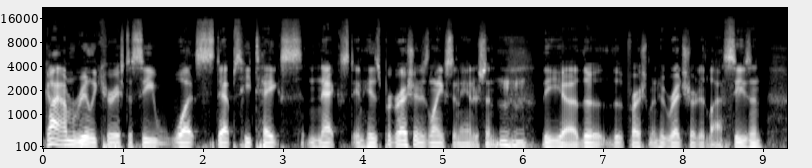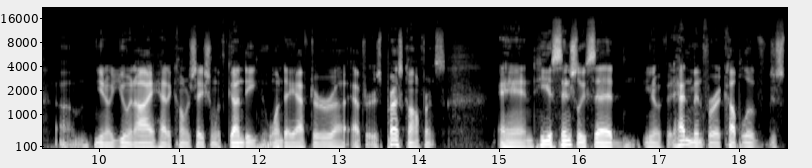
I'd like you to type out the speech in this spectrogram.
Guy, I'm really curious to see what steps he takes next in his progression is Langston Anderson, the uh, the the freshman who redshirted last season. Um, you know, you and I had a conversation with Gundy one day after uh, after his press conference, and he essentially said, you know, if it hadn't been for a couple of just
